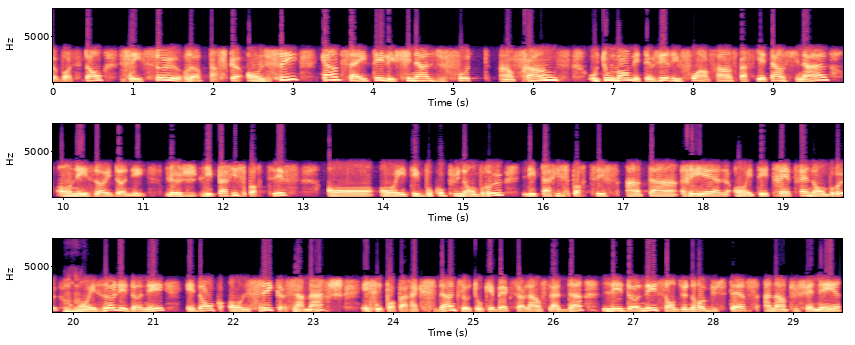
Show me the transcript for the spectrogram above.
de Boston, c'est sûr, là, parce qu'on le sait, quand ça a été les finales du foot en France, où tout le monde était fou en France parce qu'il était en finale, on les a donnés. les paris sportifs ont, ont, été beaucoup plus nombreux. Les paris sportifs en temps réel ont été très, très nombreux. Mhm. On les a les données et donc on le sait que ça marche et c'est pas par accident que l'Auto-Québec se lance là-dedans. Les données sont d'une robustesse à n'en plus finir.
